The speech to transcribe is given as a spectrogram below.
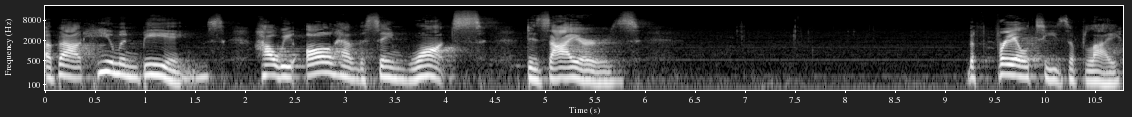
about human beings, how we all have the same wants, desires, the frailties of life,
